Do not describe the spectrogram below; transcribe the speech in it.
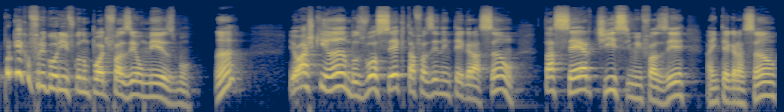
E por que, que o frigorífico não pode fazer o mesmo? Hã? Eu acho que ambos, você que está fazendo a integração, está certíssimo em fazer a integração,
